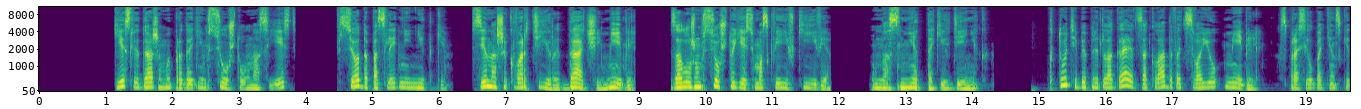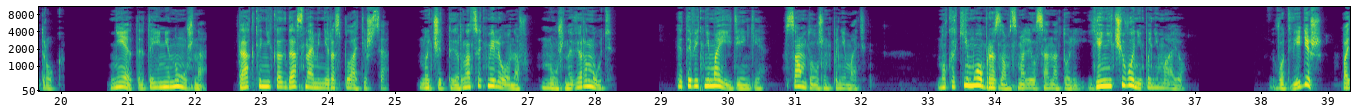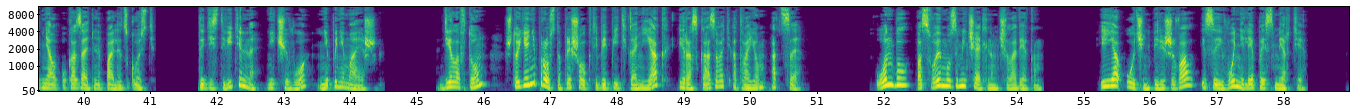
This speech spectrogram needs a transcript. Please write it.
«Если даже мы продадим все, что у нас есть, все до последней нитки, все наши квартиры, дачи, мебель, заложим все, что есть в Москве и в Киеве, у нас нет таких денег». «Кто тебе предлагает закладывать свою мебель?» — спросил бакинский друг. «Нет, это и не нужно. Так ты никогда с нами не расплатишься. Но 14 миллионов нужно вернуть. Это ведь не мои деньги, сам должен понимать. Но каким образом, взмолился Анатолий, я ничего не понимаю. Вот видишь, поднял указательный палец гость, ты действительно ничего не понимаешь. Дело в том, что я не просто пришел к тебе пить коньяк и рассказывать о твоем отце. Он был по-своему замечательным человеком. И я очень переживал из-за его нелепой смерти.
